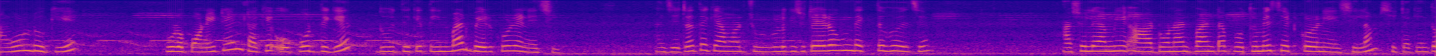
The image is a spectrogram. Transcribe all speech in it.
আঙুল ঢুকিয়ে পুরো পনিটেলটাকে ওপর দিকে দুই থেকে তিনবার বের করে এনেছি। যেটা থেকে আমার চুলগুলো কিছুটা এরকম দেখতে হয়েছে। আসলে আমি ডোনাট বানটা প্রথমে সেট করে নিয়েছিলাম, সেটা কিন্তু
